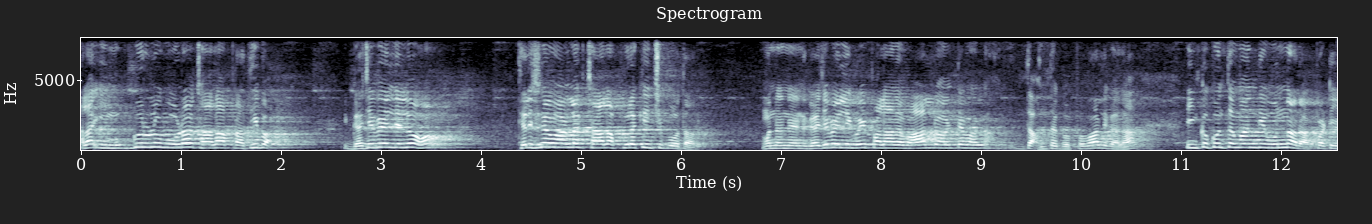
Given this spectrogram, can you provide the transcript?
అలా ఈ ముగ్గురులు కూడా చాలా ప్రతిభ. ఈ గజవెల్లిలో తెలిసిన వాళ్ళకి చాలా పులకించిపోతారు. మొన్న నేను గజవెల్లికి పోయి పలానా వాళ్ళు అంటే వాళ్ళు అంత గొప్పవాళ్ళు కదా. ఇంకా కొంతమంది ఉన్నారు అప్పటి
